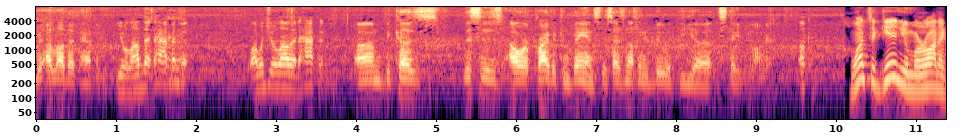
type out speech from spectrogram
I allowed that to happen. you allowed that to happen? Yeah. Why would you allow that to happen? Um, because this is our private conveyance. This has nothing to do with the, uh, the state any longer. Okay. Once again, you moronic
